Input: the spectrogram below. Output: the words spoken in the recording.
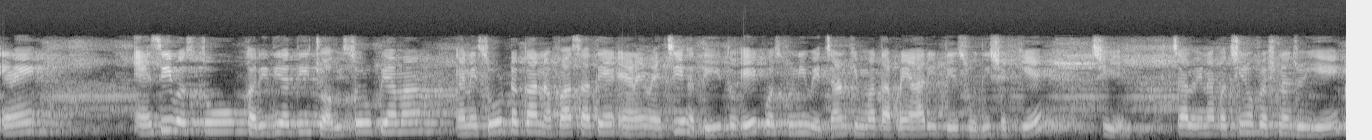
એણે એંસી વસ્તુ ખરીદી હતી ચોવીસો રૂપિયામાં અને સોળ ટકા નફા સાથે એણે વેચી હતી. તો એક વસ્તુની વેચાણ કિંમત આપણે આ રીતે શોધી શકીએ છીએ. ચાલો એના પછીનો પ્રશ્ન જોઈએ.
